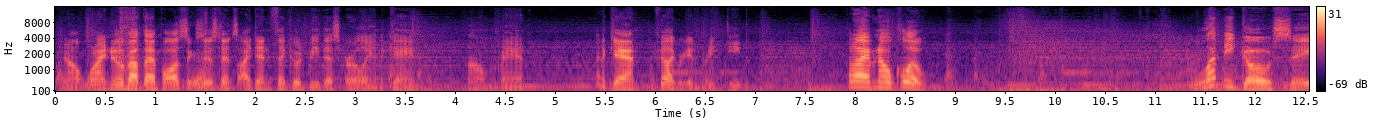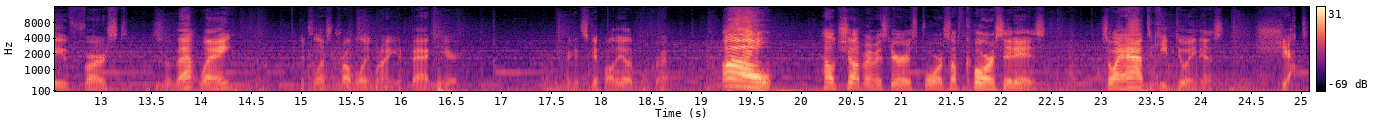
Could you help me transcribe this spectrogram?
You know, when I knew about that boss' existence, I didn't think it would be this early in the game. Oh, man. And again, I feel like we're getting pretty deep. But I have no clue. Let me go save first. So that way, it's less troubling when I get back here. I can skip all the other bullcrap. Oh! Held shut by mysterious force. Of course it is. So I have to keep doing this. Shit.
